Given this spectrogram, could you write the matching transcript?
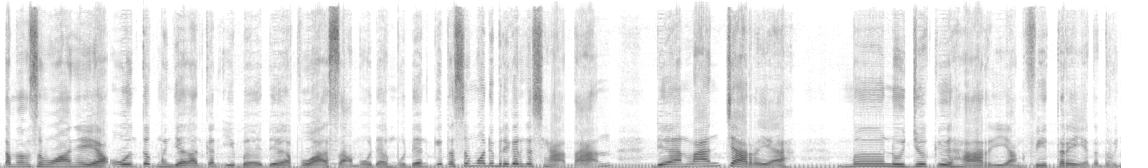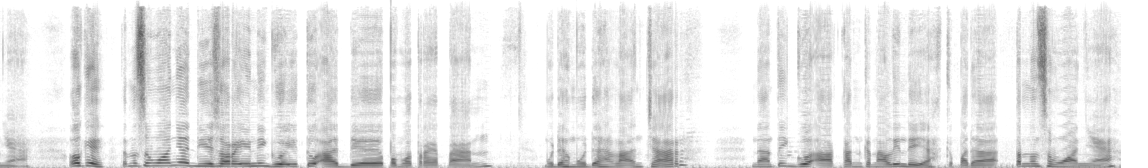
teman-teman semuanya ya untuk menjalankan ibadah puasa mudah-mudahan kita semua diberikan kesehatan dan lancar ya menuju ke hari yang fitri ya tentunya Oke teman semuanya di sore ini gue itu ada pemotretan. Mudah-mudahan lancar. Nanti gue akan kenalin deh ya kepada teman semuanya.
